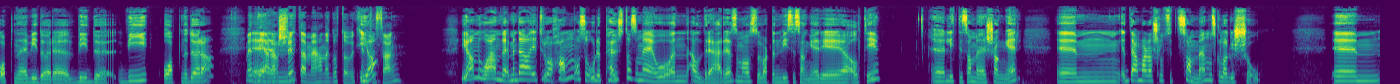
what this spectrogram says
åpner vidøre vidø, vi åpner døra. Men det har han Um, slutta med. Han har gått over ja. Ja, noe andre, det. Men da, jeg tror han, også Ole Paus, da, som er jo en eldre herre, som har også vært en visesanger i all tid. Eh, litt i samme sjanger. Um, de har da slått seg sammen og skal lage show. Um,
